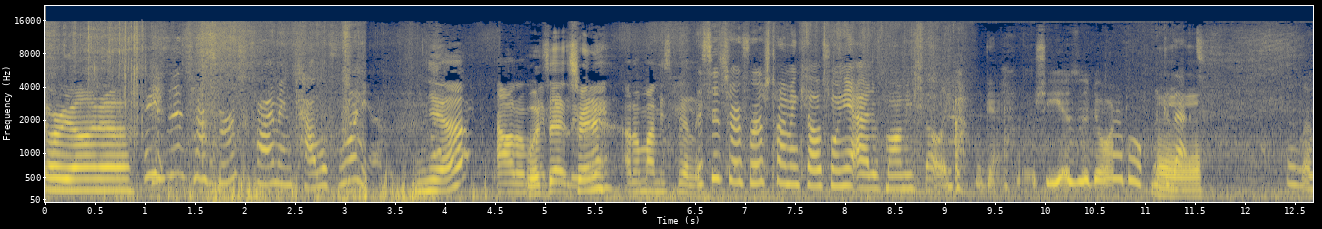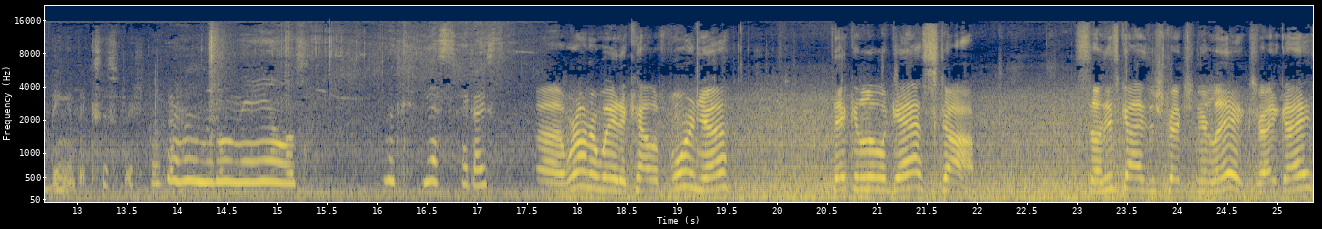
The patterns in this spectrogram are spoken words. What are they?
Hi, Ariana. This is her first time in California. Yeah. Out of What's my that, belly, Serena? right? Out of mommy's belly. This is her first time in California out of mommy's belly. Look at her. She is adorable. Look Aw. at that. I love being a big sister. Look at her little nails. Look. Yes. Hi, guys. Uh, we're on our way to California, taking a little gas stop. So these guys are stretching their legs, right, guys?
